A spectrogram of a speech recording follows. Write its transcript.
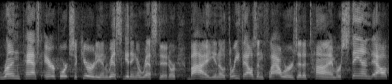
run past airport security and risk getting arrested, or buy, you know, 3,000 flowers at a time, or stand out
